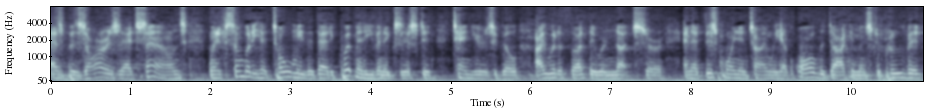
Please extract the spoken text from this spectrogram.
As bizarre as that sounds, when if somebody had told me that that equipment even existed 10 years ago, I would have thought they were nuts, sir. And at this point in time, we have all the documents to prove it.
